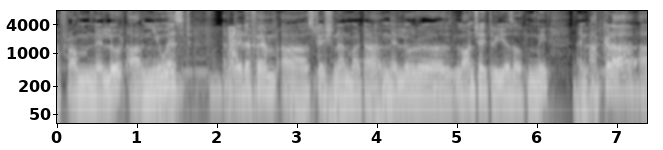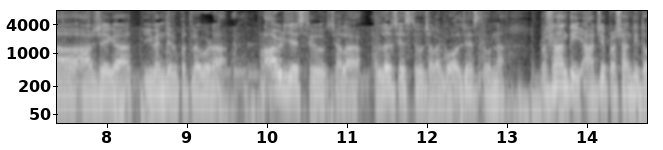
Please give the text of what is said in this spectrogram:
from Nellore our newest red FM station అనమాట నెల్లూరు లాంచ్ అయ్యి త్రీ ఇయర్స్ అవుతుంది. అండ్ అక్కడ uh, ఆర్జేగా ఈవెన్ తిరుపతిలో కూడా హడావిడి చేస్తూ చాలా అల్లరి చేస్తూ చాలా గోల్ చేస్తూ ఉన్న ప్రశాంతి ఆర్జే ప్రశాంతితో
